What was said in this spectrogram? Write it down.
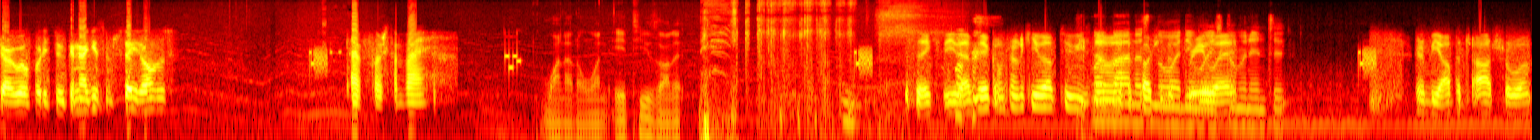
Joe 42. Can I get some state office? 10 4, stand by. one out of one ATs on it. 60, that vehicle I'm trying to keep up to, he's My now man has approaching no the idea where he's freeway. coming into. Gonna be off of Joshua.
